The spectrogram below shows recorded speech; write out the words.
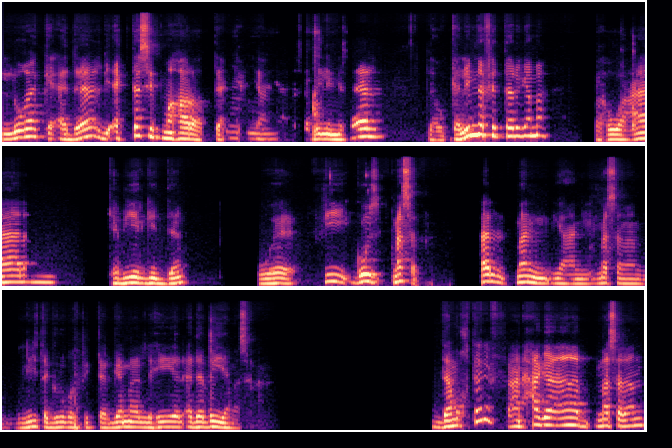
اللغة كأداة لأكتسب مهارات تانية. يعني على سبيل المثال لو اتكلمنا في الترجمة فهو عالم كبير جدا وفي جزء مثلا هل من يعني مثلا ليه تجربة في الترجمة اللي هي الأدبية مثلا ده مختلف عن حاجة أنا مثلا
